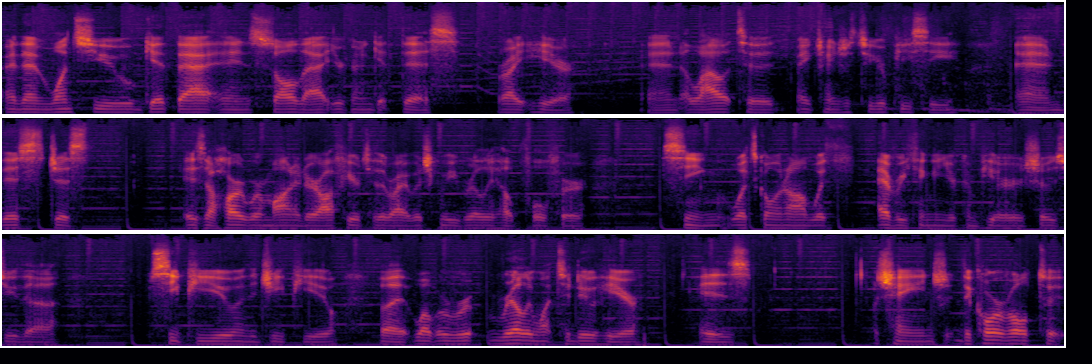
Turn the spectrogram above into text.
And then once you get that and install that you're going to get this right here. And allow it to make changes to your PC and this just is a hardware monitor off here to the right which can be really helpful for seeing what's going on with everything in your computer. It shows you the CPU and the GPU but what we really want to do here is change the core voltage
